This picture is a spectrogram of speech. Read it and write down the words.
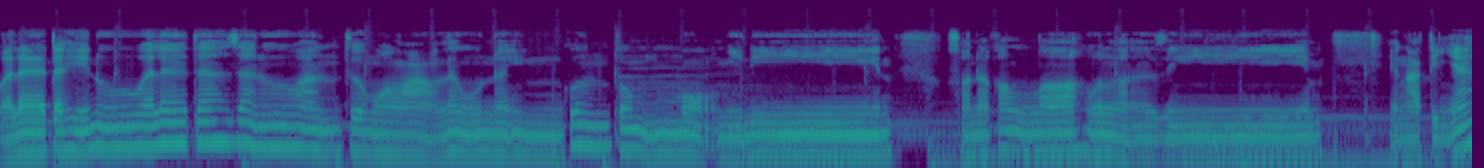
ولا تهنوا ولا تهزنوا وأنتم الأعلون إن كنتم مؤمنين صدق الله العظيم yang artinya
